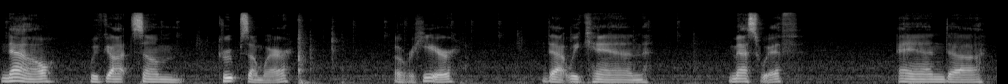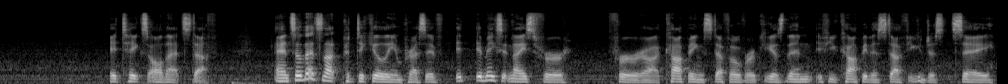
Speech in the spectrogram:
now we've got some group somewhere over here that we can mess with and uh, it takes all that stuff. And so that's not particularly impressive. It, it makes it nice for for uh, copying stuff over because then if you copy this stuff, you can just say,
